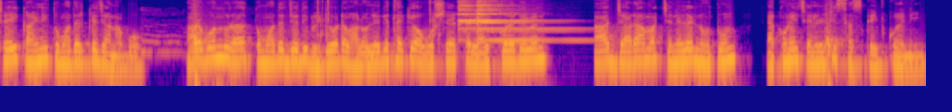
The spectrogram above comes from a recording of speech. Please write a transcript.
সেই কাহিনী তোমাদেরকে জানাব। আর বন্ধুরা, তোমাদের যদি ভিডিওটা ভালো লেগে থাকে, অবশ্যই একটা লাইক করে দেবেন আর যারা আমার চ্যানেলে নতুন, এখনই চ্যানেলটি সাবস্ক্রাইব করে নিন।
